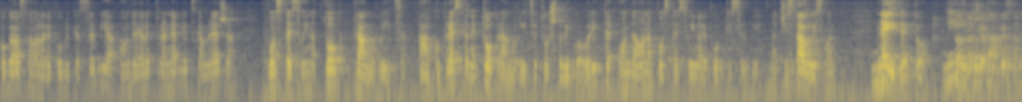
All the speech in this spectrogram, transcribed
koga je osnovala Republika Srbija, onda je elektroenergetska mreža postaje svojina tog pravnog lica. A ako prestane to pravno lice, to što vi govorite, onda ona postaje svojina Republike Srbije. Znači, stavili smo, ne ide to. Ne ide to tako. prestane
